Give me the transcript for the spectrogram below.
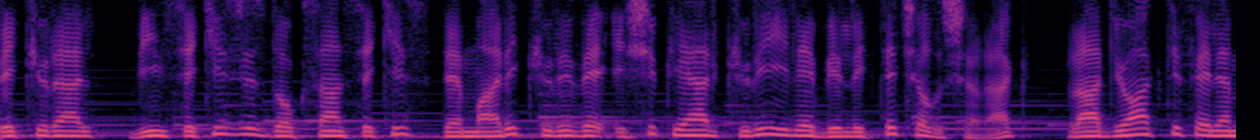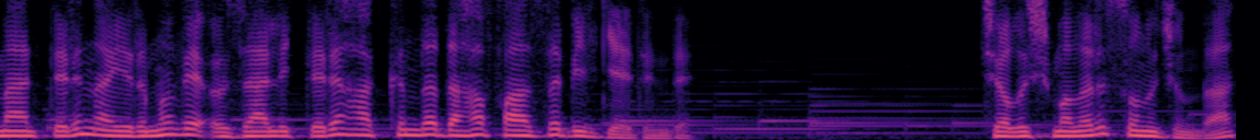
Becquerel, 1898'de Marie Curie ve eşi Pierre Curie ile birlikte çalışarak, radyoaktif elementlerin ayrımı ve özellikleri hakkında daha fazla bilgi edindi. Çalışmaları sonucunda,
